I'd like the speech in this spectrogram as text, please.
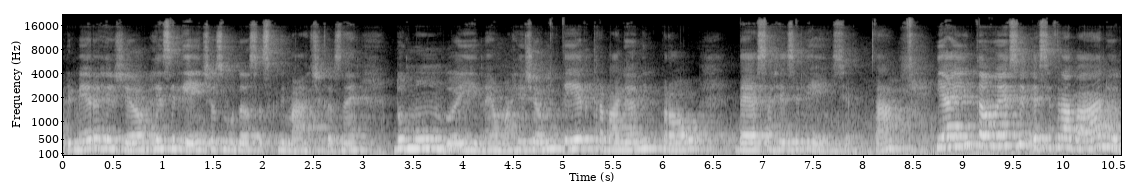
primeira região resiliente às mudanças climáticas, né, do mundo aí, né, uma região inteira trabalhando em prol dessa resiliência, tá? E aí então esse, esse trabalho,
